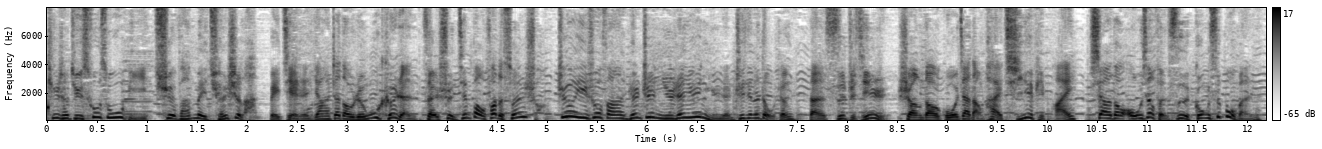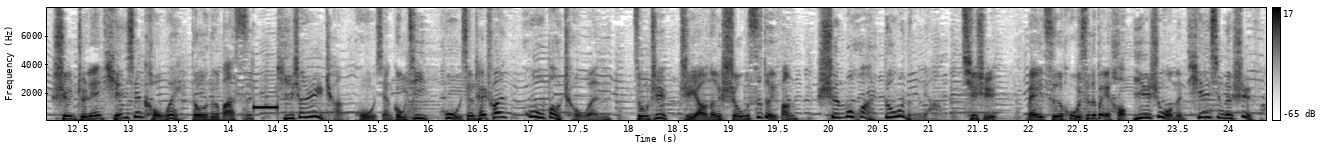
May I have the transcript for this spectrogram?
听上去粗俗无比，却完美诠释了被贱人压榨到忍无可忍，在瞬间爆发的酸爽。这一说法源自女人与女人之间的斗争，但撕至今日，上到国家党派、企业品牌，下到偶像粉丝、公司部门，甚至连甜咸口味都能把撕提上日程，互相攻击、互相拆穿、互爆丑闻。总之，只要能手撕对方，什么话都能聊。其实。每次互撕的背后，也是我们天性的释放。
